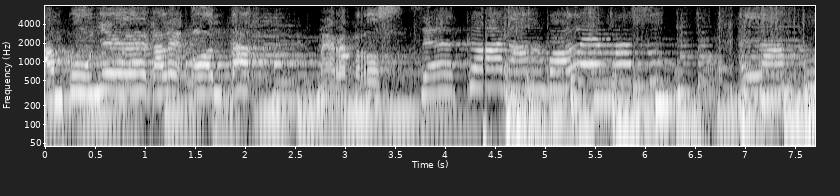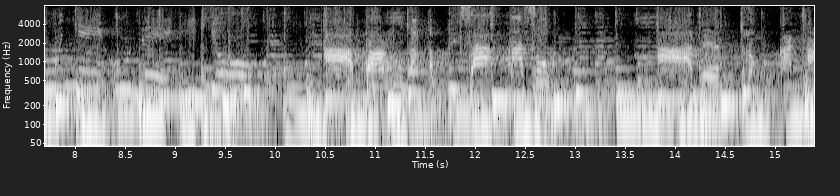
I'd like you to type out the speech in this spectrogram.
Lampunya kali kontak Meret terus. Sekarang boleh masuk Lampunya udah hijau. Abang gak bisa masuk Ada truk kacang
